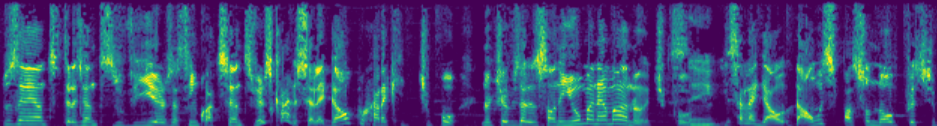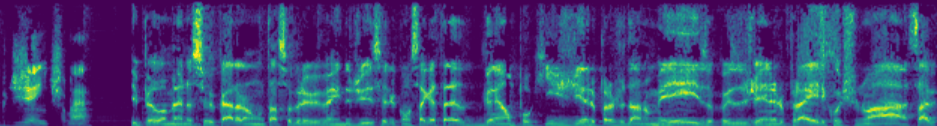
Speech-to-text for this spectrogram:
200, 300 viewers, assim, 400 viewers, cara, isso é legal pro cara que, tipo, não tinha visualização nenhuma, né, mano? Tipo, Sim. isso é legal, dá um espaço novo pra esse tipo de gente, né? E pelo menos se o cara não tá sobrevivendo disso, ele consegue até ganhar um pouquinho de dinheiro pra ajudar no mês ou coisa do gênero, pra ele continuar, sabe?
